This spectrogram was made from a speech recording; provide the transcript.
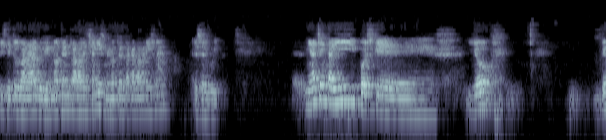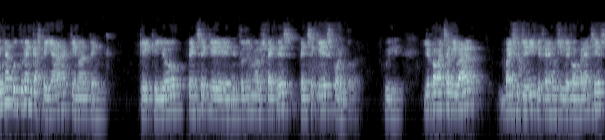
l'institut va anar, vull dir, no t'entra valencianisme, no t'entra catalanisme, és el 8. N'hi ha gent ahí, pues, que jo té una cultura en castellà que no entenc, que, que jo pense que, en tots els meus respectes, pense que és coentor. Vull dir, jo quan vaig arribar vaig suggerir que fèrem un xic de conferències,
